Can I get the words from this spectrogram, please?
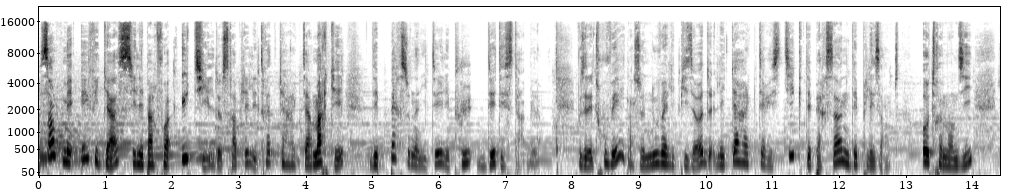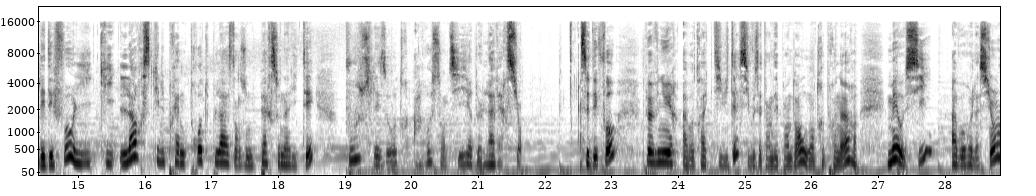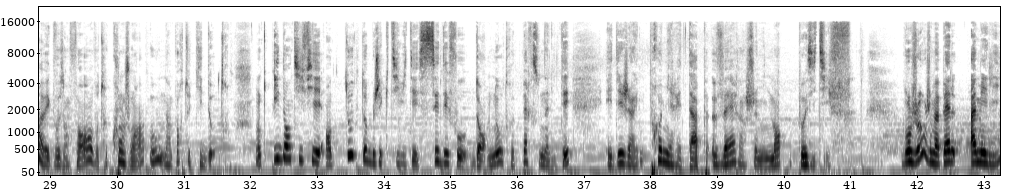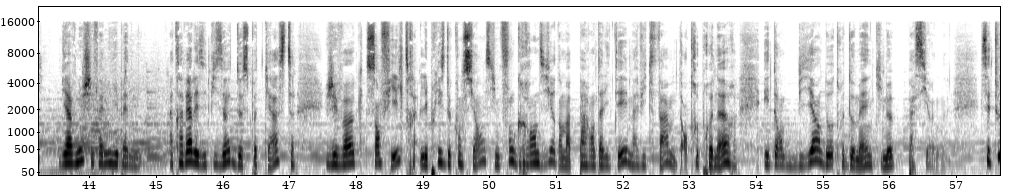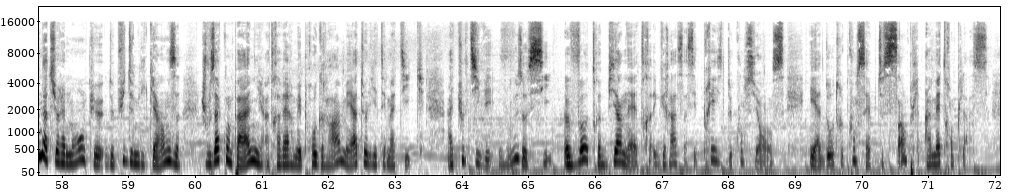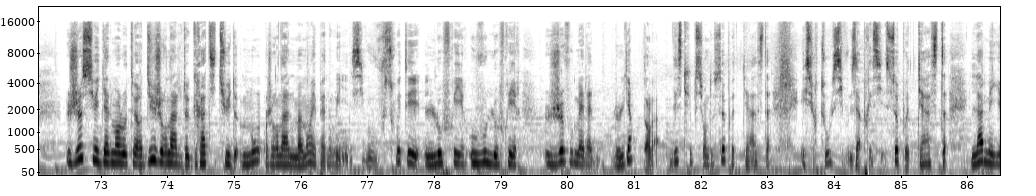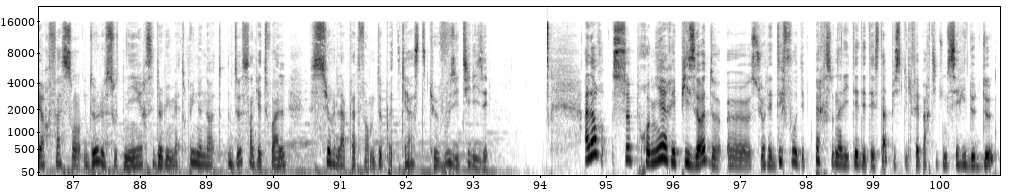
Simple mais efficace, il est parfois utile de se rappeler les traits de caractère marqués des personnalités les plus détestables. Vous allez trouver dans ce nouvel épisode les caractéristiques des personnes déplaisantes. Autrement dit, les défauts qui, lorsqu'ils prennent trop de place dans une personnalité, poussent les autres à ressentir de l'aversion. Ces défauts peuvent nuire à votre activité si vous êtes indépendant ou entrepreneur, mais aussi à vos relations avec vos enfants, votre conjoint ou n'importe qui d'autre. Donc identifier en toute objectivité ces défauts dans notre personnalité est déjà une première étape vers un cheminement positif. Bonjour, je m'appelle Amélie, bienvenue chez Famille épanouie. À travers les épisodes de ce podcast, j'évoque sans filtre les prises de conscience qui me font grandir dans ma parentalité, ma vie de femme, d'entrepreneur et dans bien d'autres domaines qui me passionnent. C'est tout naturellement que depuis 2015, je vous accompagne à travers mes programmes et ateliers thématiques à cultiver vous aussi votre bien-être grâce à ces prises de conscience et à d'autres concepts simples à mettre en place. Je suis également l'auteur du journal de gratitude, mon journal Maman épanouie. Si vous souhaitez l'offrir ou vous l'offrir, je vous mets le lien dans la description de ce podcast. Et surtout, si vous appréciez ce podcast, la meilleure façon de le soutenir, c'est de lui mettre une note de 5 étoiles sur la plateforme de podcast que vous utilisez. Alors, ce premier épisode euh, sur les défauts des personnalités détestables, puisqu'il fait partie d'une série de deux,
